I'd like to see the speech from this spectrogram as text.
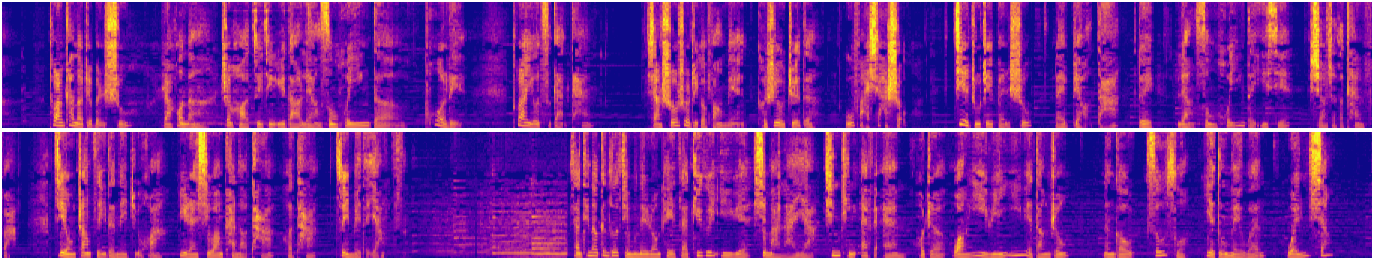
突然看到这本书，然后呢，正好最近遇到两宋婚姻的破裂，突然由此感叹，想说说这个方面，可是又觉得无法下手，借助这本书。来表达对两宋婚姻的一些小小的看法，借用章子怡的那句话：“依然希望看到他和他最美的样子。”想听到更多节目内容，可以在 QQ 音乐、喜马拉雅、蜻蜓 FM 或者网易云音乐当中，能够搜索“夜读美文闻香”，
